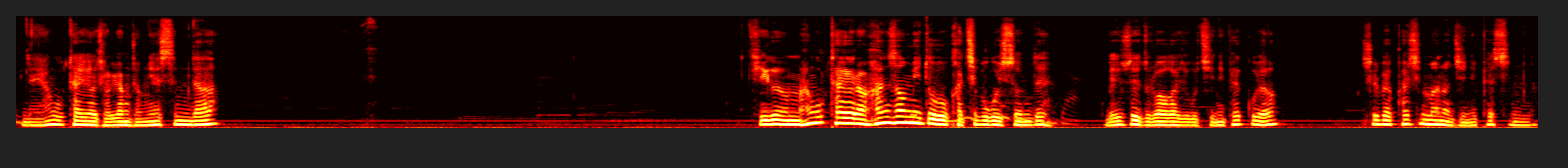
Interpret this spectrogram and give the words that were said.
네, 한국 타이어 전량 정리했습니다. 지금 한국 타이어랑 한섬이도 같이 보고 있었는데 매수에 들어와가지고 진입했고요. 780만 원 진입했습니다.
